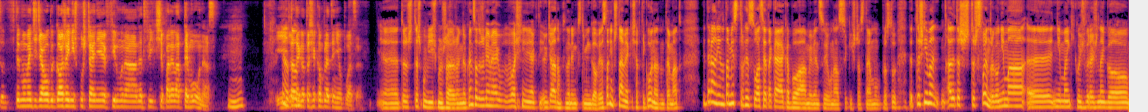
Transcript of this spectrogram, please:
w tym momencie działałoby gorzej niż puszczenie filmu na Netflixie parę lat temu u nas. Mhm. I no, dlatego to... to się kompletnie nie opłaca. E, to już też mówiliśmy, że, że nie do końca też wiemy, jak właśnie jak, jak działa tam ten rynek streamingowy. Ostatnio czytałem jakieś artykuły na ten temat. Generalnie, no tam jest trochę sytuacja taka, jaka była mniej więcej u nas jakiś czas temu. Po prostu też nie ma, ale też, też swoją drogą, nie ma, e, nie ma jakiegoś wyraźnego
